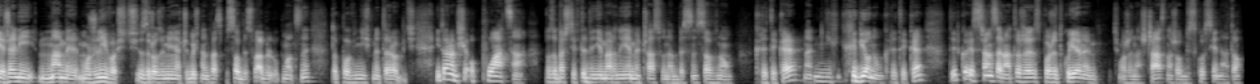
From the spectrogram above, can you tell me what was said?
jeżeli mamy możliwość zrozumienia czegoś na dwa sposoby, słaby lub mocny, to powinniśmy to robić. I to nam się opłaca, bo zobaczcie, wtedy nie marnujemy czasu na bezsensowną krytykę, na chybioną krytykę, tylko jest szansa na to, że spożytkujemy być może nasz czas, naszą dyskusję na to,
